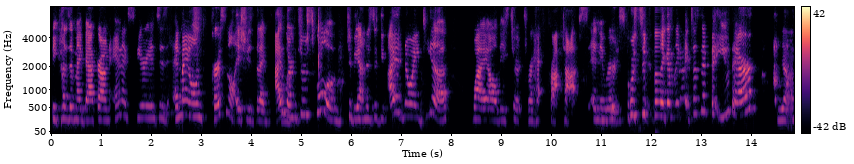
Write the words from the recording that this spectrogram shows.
because of my background and experiences and my own personal issues that I, I mm-hmm. learned through school, to be honest with you. I had no idea why all these shirts were crop tops and they were mm-hmm. supposed to like I'm like it doesn't fit you there. Yeah.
